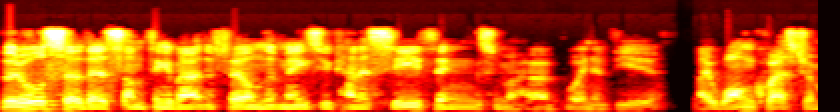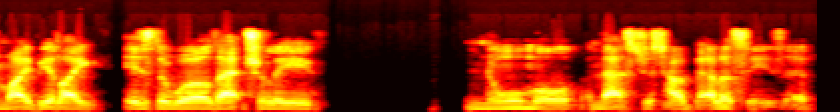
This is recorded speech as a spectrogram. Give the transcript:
But also, there's something about the film that makes you kind of see things from her point of view. Like, one question might be like, is the world actually normal? And that's just how Bella sees it.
